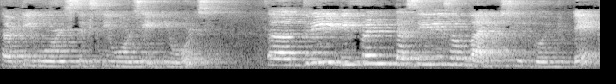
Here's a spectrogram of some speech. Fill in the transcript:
30 volts, 60 volts, 80 volts. Uh, three different uh, series of values you are going to take.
